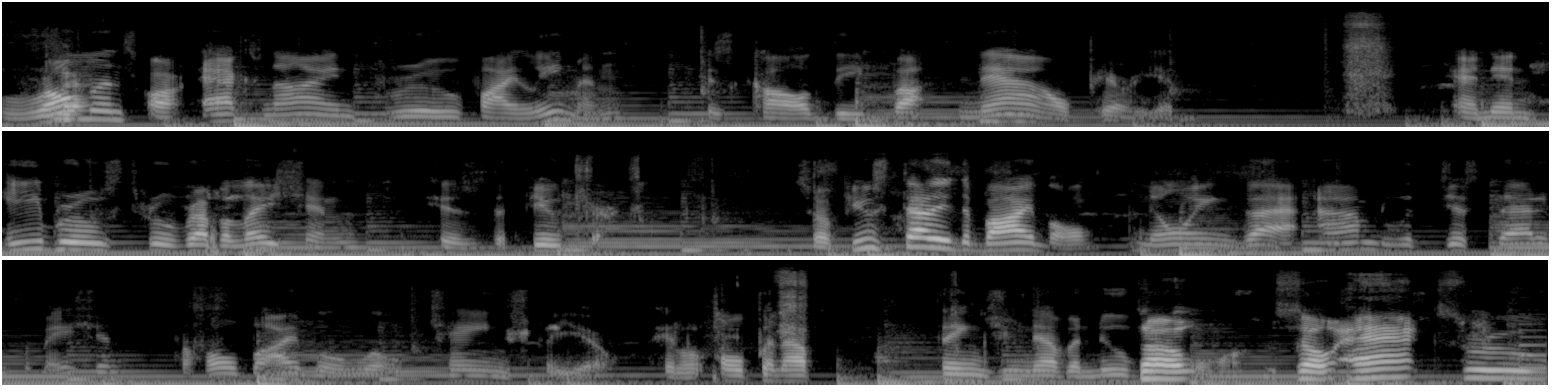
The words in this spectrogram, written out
Romans or Acts nine through Philemon is called the but now period. And then Hebrews through Revelation is the future. So if you study the Bible knowing that, armed with just that information, the whole Bible will change for you. It'll open up things you never knew So- before. So Acts through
